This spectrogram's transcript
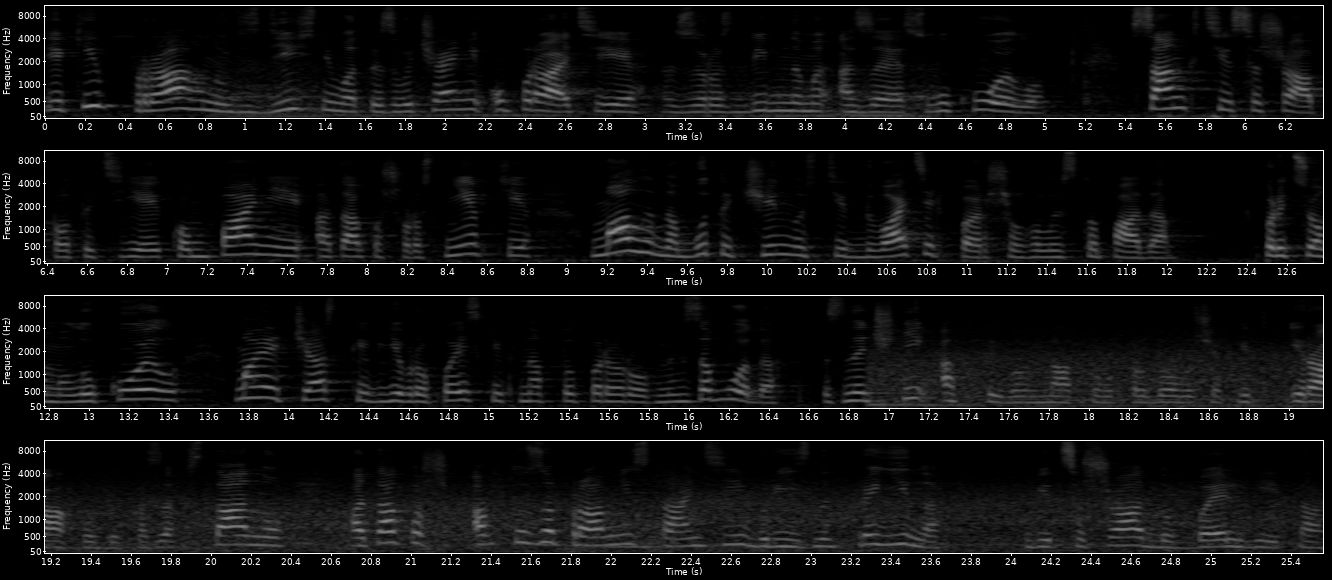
які прагнуть здійснювати звичайні операції з роздрібними АЗС Лукойлу. Санкції США проти цієї компанії, а також Роснефті, мали набути чинності 21 листопада. При цьому Лукойл має частки в європейських нафтопереробних заводах, значні активи в нафтових родовищах від Іраку до Казахстану, а також автозаправні станції в різних країнах від США до Бельгії та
